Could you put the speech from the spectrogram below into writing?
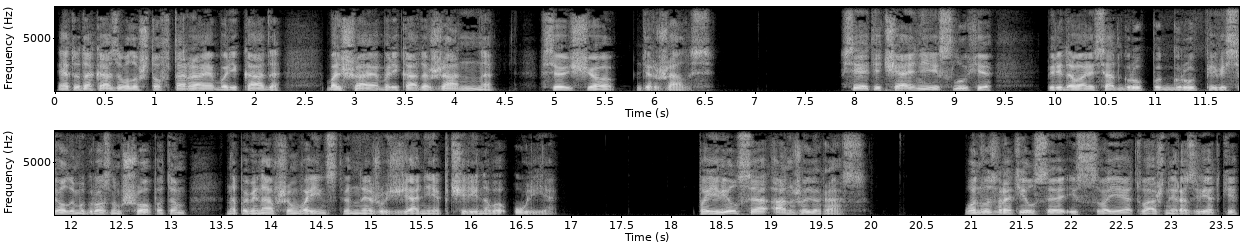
Это доказывало, что вторая баррикада, большая баррикада Жанна, все еще держалась. Все эти чаяния и слухи передавались от группы к группе веселым и грозным шепотом, напоминавшим воинственное жужжание пчелиного улья. Появился Анжель Расс. Он возвратился из своей отважной разведки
